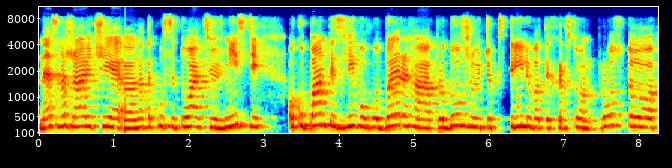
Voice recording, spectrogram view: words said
незважаючи е, на таку ситуацію в місті. Окупанти з лівого берега продовжують обстрілювати Херсон просто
